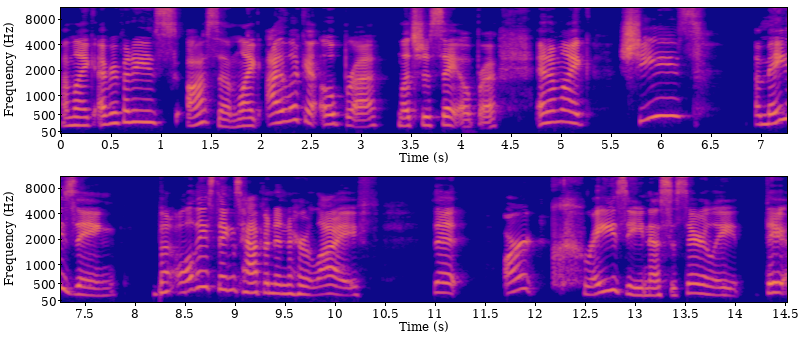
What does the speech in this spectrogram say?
I'm like, everybody's awesome. Like, I look at Oprah, let's just say Oprah, and I'm like, she's amazing. But mm-hmm. all these things happen in her life that aren't crazy necessarily. They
